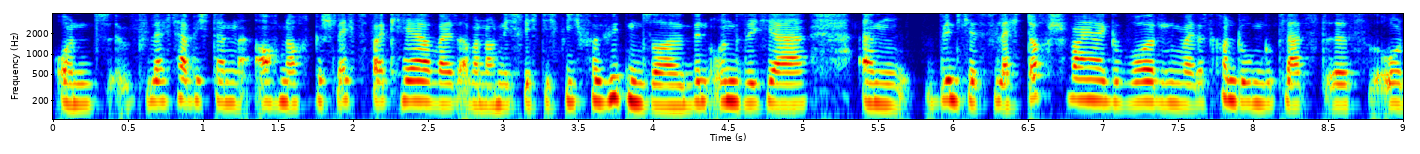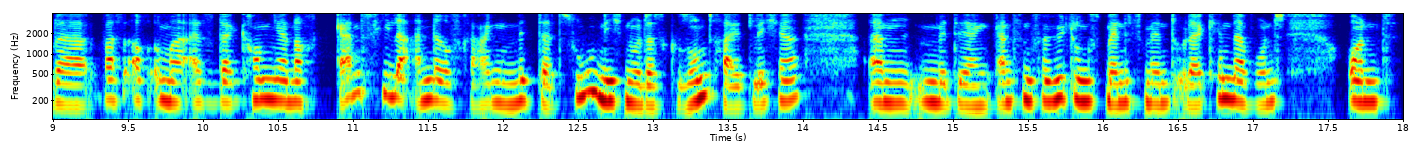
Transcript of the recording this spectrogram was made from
Und vielleicht habe ich dann auch noch Geschlechtsverkehr, weiß aber noch nicht richtig, wie ich verhüten soll, bin unsicher, ähm, bin ich jetzt vielleicht doch schwanger geworden, weil das Kondom geplatzt ist oder was auch immer. Also da kommen ja noch ganz viele andere Fragen mit dazu, nicht nur das Gesundheitliche ähm, mit der ganzen Verhütungsmanagement oder Kinderwunsch. Und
